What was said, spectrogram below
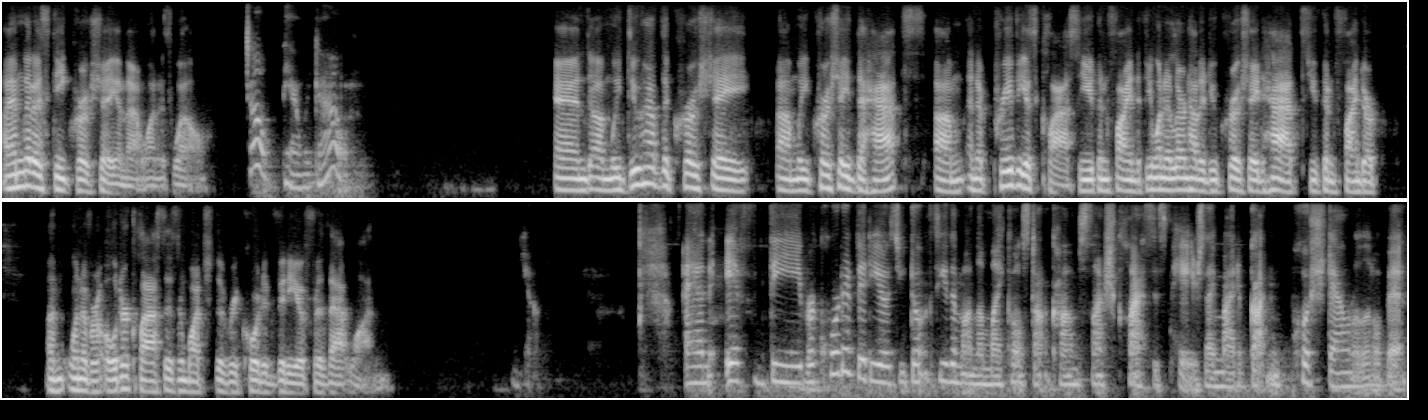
I am going to steek crochet in that one as well. Oh, there we go. And um, we do have the crochet, um, we crocheted the hats um, in a previous class. So you can find, if you want to learn how to do crocheted hats, you can find our um, one of our older classes and watch the recorded video for that one. And if the recorded videos, you don't see them on the michaels.com slash classes page, they might have gotten pushed down a little bit,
